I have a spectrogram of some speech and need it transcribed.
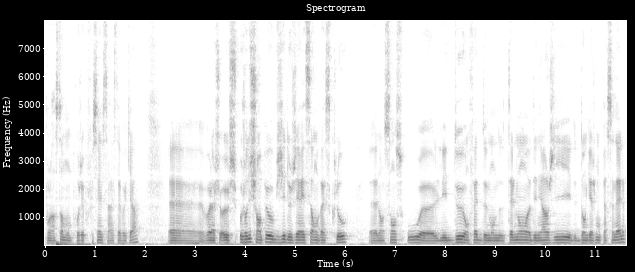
pour l'instant, mon projet professionnel, ça reste avocat. voilà, aujourd'hui, je suis un peu obligé de gérer ça en vase clos. dans le sens où les deux en fait demandent tellement d'énergie et d'engagement personnel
